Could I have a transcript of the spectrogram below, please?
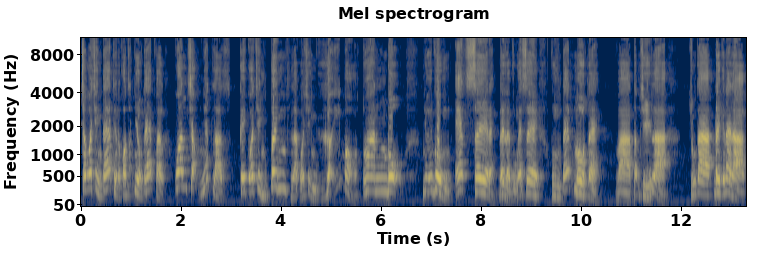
trong quá trình test thì nó có rất nhiều test và quan trọng nhất là cái quá trình ping là quá trình gãy bỏ toàn bộ những cái vùng SC này. Đây là vùng SC vùng test 1 này. Và thậm chí là chúng ta, đây cái này là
